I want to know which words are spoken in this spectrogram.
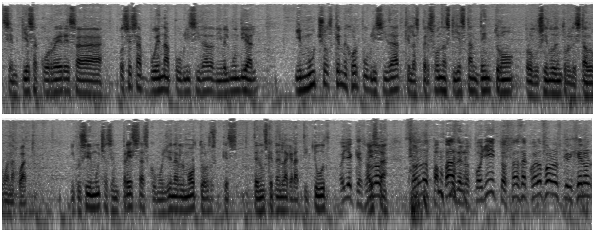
se empieza a correr esa, pues esa buena publicidad a nivel mundial. Y muchos, qué mejor publicidad que las personas que ya están dentro, produciendo dentro del estado de Guanajuato inclusive muchas empresas como General Motors, que tenemos que tener la gratitud. Oye, que son, los, son los papás de los pollitos, ¿estás de acuerdo? Fueron los que dijeron,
